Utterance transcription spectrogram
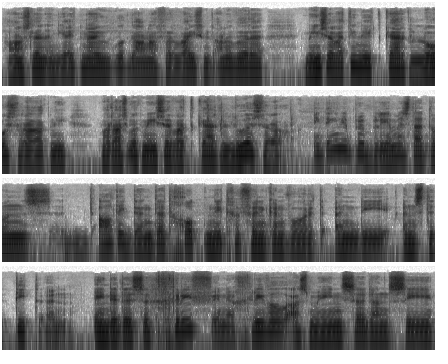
Hanslin en jy het nou ook daarna verwys met ander woorde mense wat nie net kerk losraak nie, maar daar's ook mense wat kerkloos raak. Ek dink die probleem is dat ons altyd dink dat God net gevind kan word in die instituut in. En dit is 'n grief en 'n gruwel as mense dan sê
